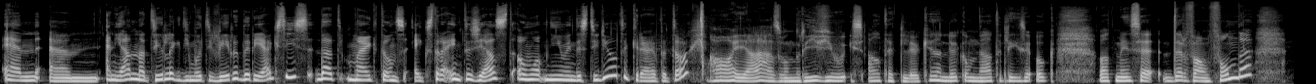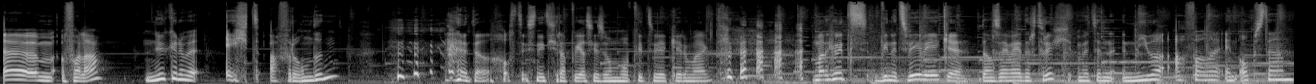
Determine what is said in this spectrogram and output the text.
En, um, en ja, natuurlijk, die motiverende reacties, dat maakt ons extra enthousiast om opnieuw in de studio te kruipen, toch? Oh ja, zo'n review is altijd leuk. Hè? Leuk om na te lezen ook wat mensen ervan vonden. Um, voilà, nu kunnen we echt afronden. het is niet grappig als je zo'n mopje twee keer maakt. Maar goed, binnen twee weken dan zijn wij er terug met een nieuwe afvallen en opstaan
